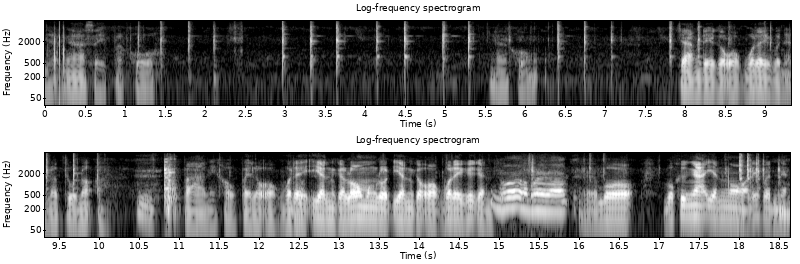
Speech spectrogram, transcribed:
เนี่ยงาใส่ ปลาโคงาของจ้างเด็กก็ออกบ่ได้บ่เนี่ยเนาะตูเนาะอืมปลานี่เขาไปเราออกบ่ได้เอียนก็ร้องมังรถเอียนก็ออกบ่ได้คือกันโอ้เอาไปละเออบ่บ่คืองาเอียนงอเด้เพิ่นเนี่ย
